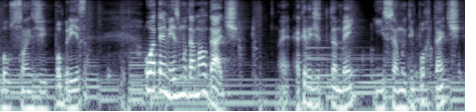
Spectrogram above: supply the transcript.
bolsões de pobreza, ou até mesmo da maldade. Né? Acredito também e isso é muito importante,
